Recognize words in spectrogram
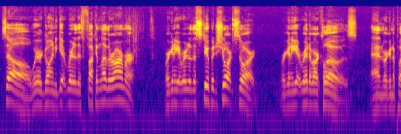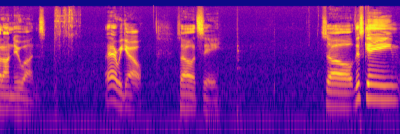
So, we're going to get rid of this fucking leather armor. We're going to get rid of the stupid short sword. We're going to get rid of our clothes. And we're going to put on new ones. There we go. So, let's see. So, this game,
